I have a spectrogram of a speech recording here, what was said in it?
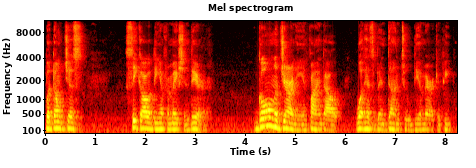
But don't just seek all of the information there go on a journey and find out what has been done to the American people.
